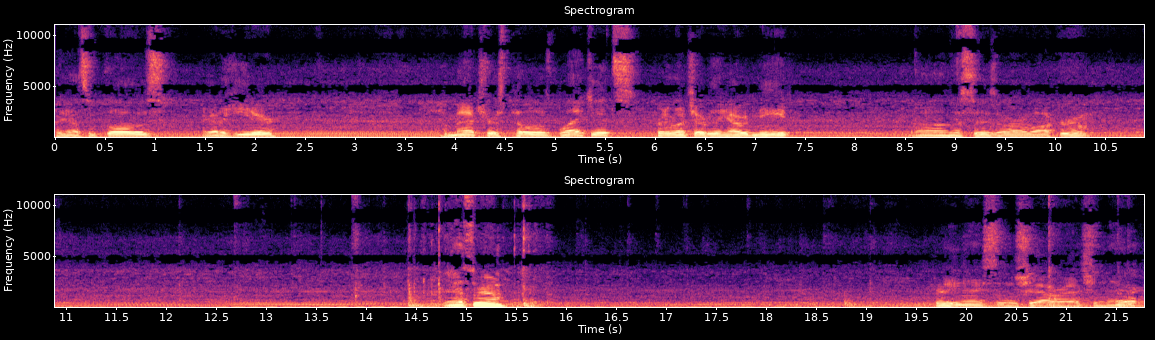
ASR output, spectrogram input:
I got some clothes i got a heater a mattress pillows blankets pretty much everything i would need. Um, this is our locker room bathroom. Pretty nice little shower action there.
